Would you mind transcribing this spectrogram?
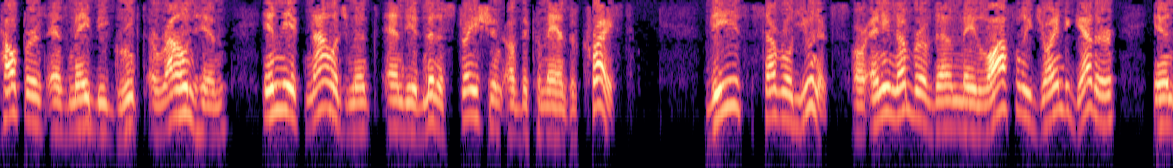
helpers as may be grouped around him in the acknowledgement and the administration of the commands of Christ. These several units, or any number of them, may lawfully join together in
